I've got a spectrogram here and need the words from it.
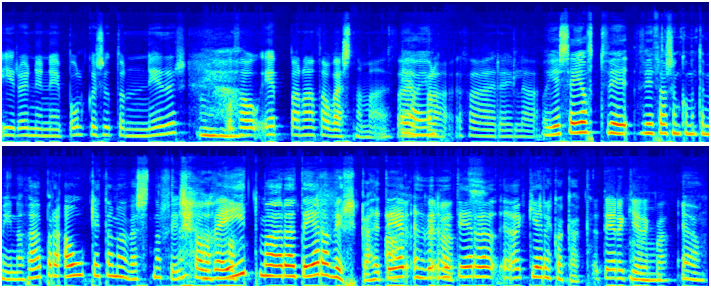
í rauninni bólgusjútonum niður og þá er bara þá vestna maður. Það er bara, það er eiginlega, Og ég segi oft við, við þá sem komum til mín að það er bara ágætt að maður vestnar fyrst, þá veit maður að þetta er að virka, þetta er, þetta er að, að gera eitthvað gagn. þetta er að gera eitthvað.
